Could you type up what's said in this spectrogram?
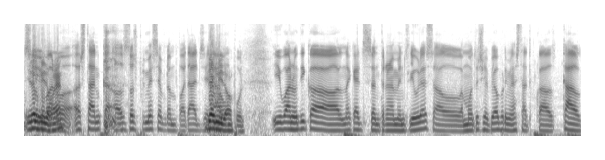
Sí, bueno, eh? estan els dos primers sempre empatats, Déu-n'hi-do. un punt. I bueno, dic que en aquests entrenaments lliures, el, la MotoGP el primer ha estat Cal, Cal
